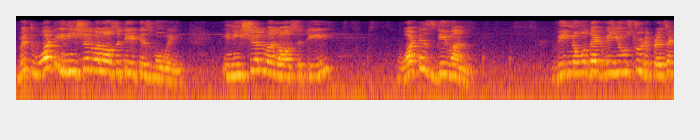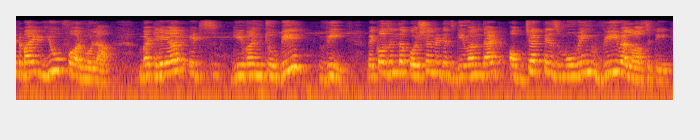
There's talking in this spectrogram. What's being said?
With what initial velocity it is moving? Initial velocity, what is given? We know that we used to represent by u formula. But here it's given to be v. Because in the question it is given that object is moving v velocity.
